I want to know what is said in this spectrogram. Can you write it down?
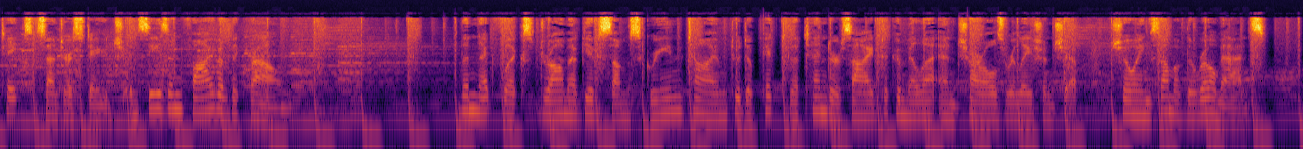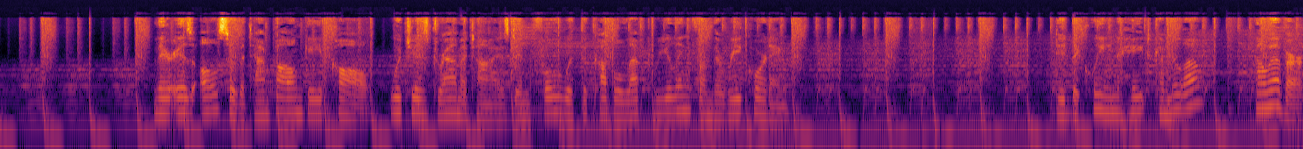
takes center stage in season 5 of The Crown. The Netflix drama gives some screen time to depict the tender side to Camilla and Charles' relationship, showing some of the romance. There is also the tampon gate call, which is dramatized in full with the couple left reeling from the recording. Did the Queen hate Camilla? However,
